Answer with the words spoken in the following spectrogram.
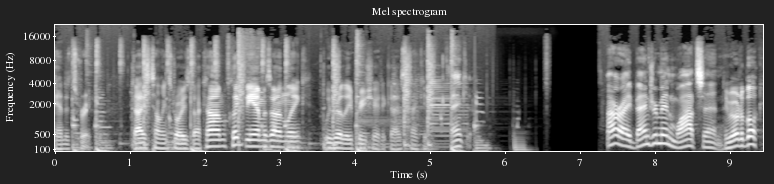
and it's free. Guystellingstories.com, click the Amazon link. We really appreciate it, guys. Thank you. Thank you. All right, Benjamin Watson. He wrote a book.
